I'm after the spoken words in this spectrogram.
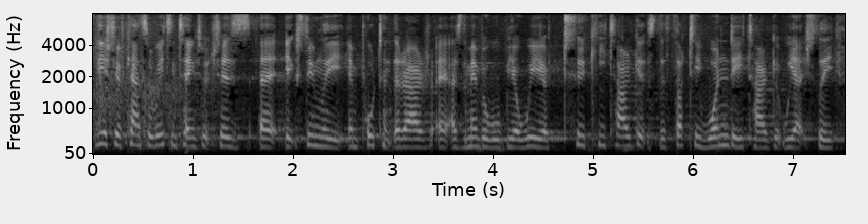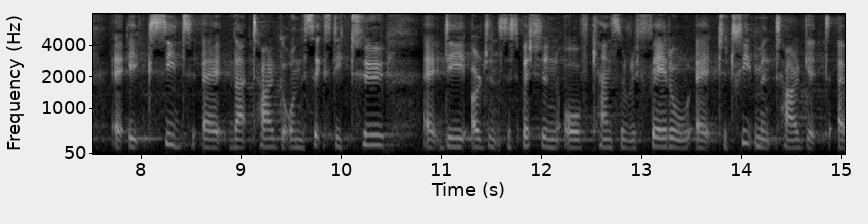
the issue of cancer waiting times, which is uh, extremely important, there are, uh, as the member will be aware, two key targets. The 31-day target, we actually uh, exceed uh, that target on the 62 Eh, day urgent suspicion of cancer referral eh, to treatment target. Eh,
